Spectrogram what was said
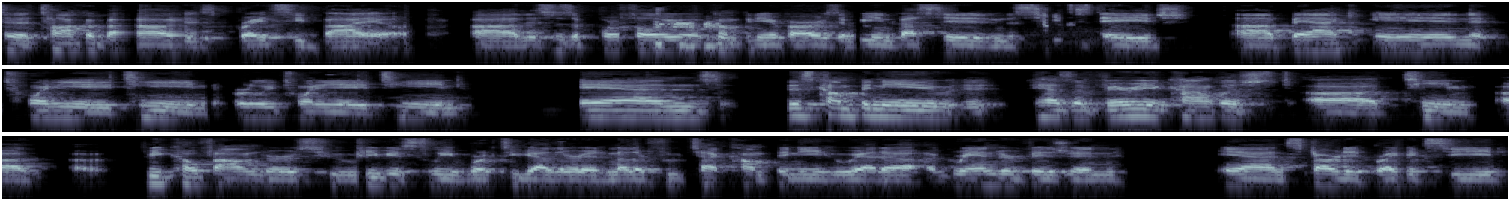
to talk about is Brightseed Bio. Uh, this is a portfolio company of ours that we invested in the seed stage uh, back in 2018, early 2018, and this company has a very accomplished uh, team, uh, uh, three co-founders who previously worked together at another food tech company who had a, a grander vision and started Brightseed,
